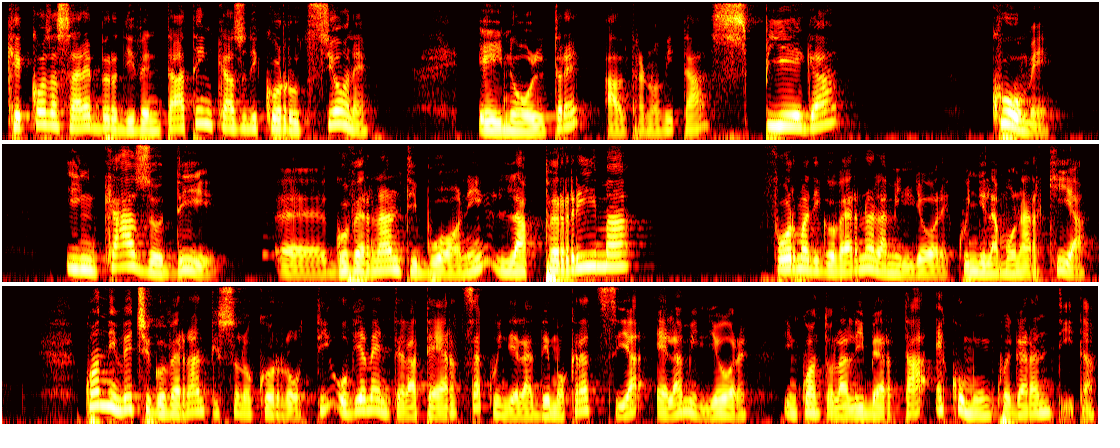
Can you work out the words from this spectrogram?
che cosa sarebbero diventate in caso di corruzione e inoltre, altra novità, spiega come in caso di eh, governanti buoni la prima forma di governo è la migliore, quindi la monarchia. Quando invece i governanti sono corrotti, ovviamente la terza, quindi la democrazia, è la migliore, in quanto la libertà è comunque garantita.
